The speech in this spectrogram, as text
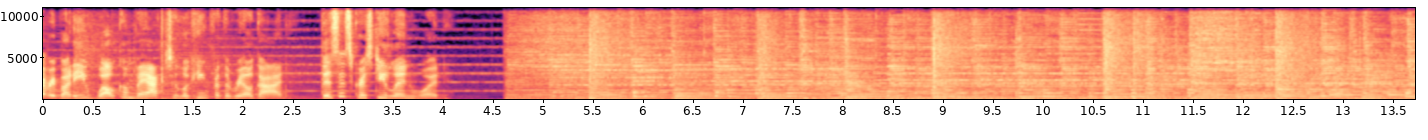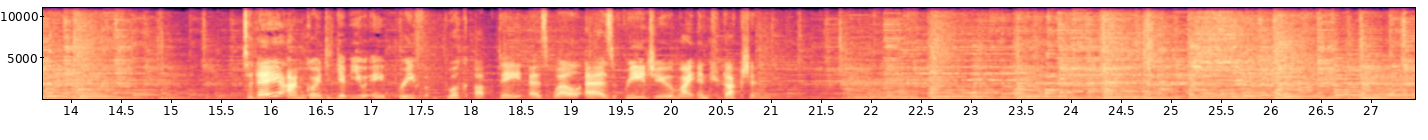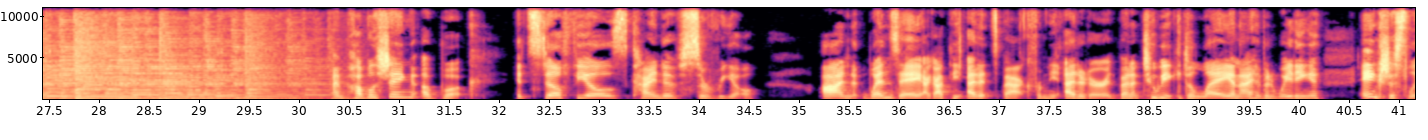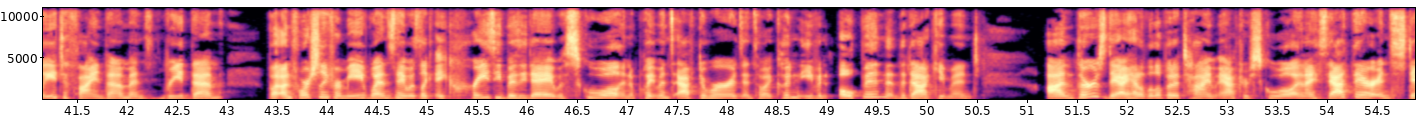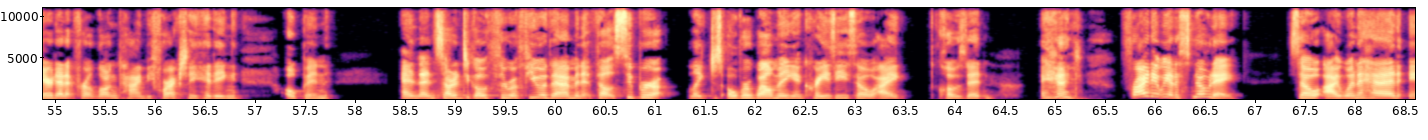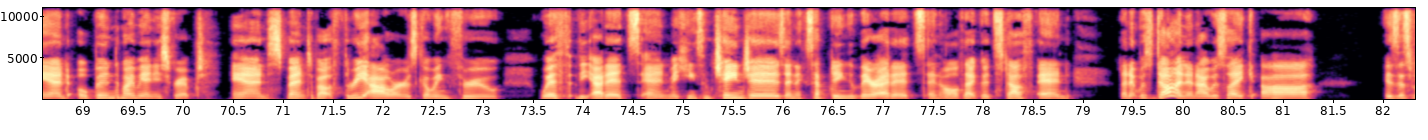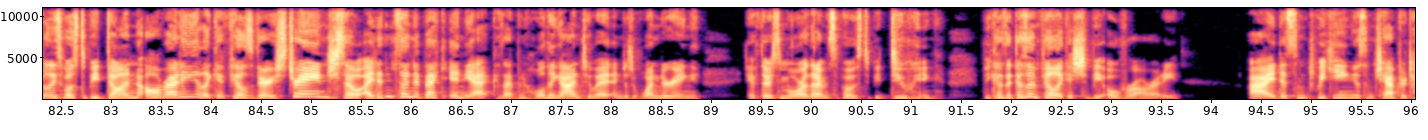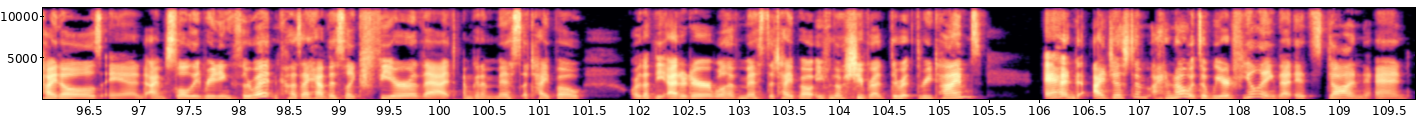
everybody, welcome back to Looking for the Real God. This is Christy Lynn Wood. Today, I'm going to give you a brief book update as well as read you my introduction. I'm publishing a book. It still feels kind of surreal. On Wednesday, I got the edits back from the editor. It'd been a two week delay, and I had been waiting anxiously to find them and read them. But unfortunately for me, Wednesday was like a crazy busy day with school and appointments afterwards, and so I couldn't even open the document. On Thursday, I had a little bit of time after school, and I sat there and stared at it for a long time before actually hitting open and then started to go through a few of them and it felt super like just overwhelming and crazy so i closed it. And friday we had a snow day. So i went ahead and opened my manuscript and spent about three hours going through with the edits and making some changes and accepting their edits and all of that good stuff and then it was done and i was like uh is this really supposed to be done already? Like it feels very strange. So I didn't send it back in yet because I've been holding on to it and just wondering if there's more that I'm supposed to be doing because it doesn't feel like it should be over already. I did some tweaking some chapter titles and I'm slowly reading through it because I have this like fear that I'm going to miss a typo or that the editor will have missed a typo even though she read through it 3 times. And I just am I don't know, it's a weird feeling that it's done and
